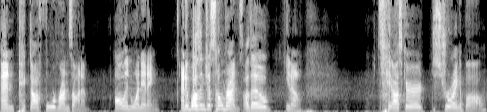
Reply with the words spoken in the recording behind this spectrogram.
and picked off four runs on him, all in one inning. And it wasn't just home runs, although, you know, Teoscar destroying a ball,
